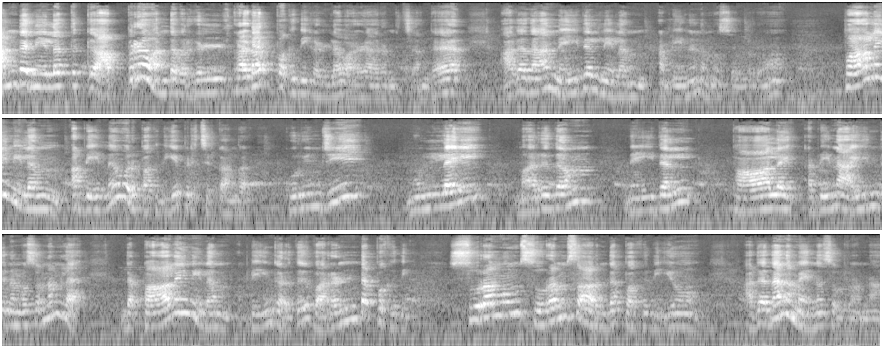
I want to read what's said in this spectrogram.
அந்த நிலத்துக்கு அப்புறம் வந்தவர்கள் கடற்பகுதிகளில் வாழ ஆரம்பித்தாங்க அதை தான் நெய்தல் நிலம் அப்படின்னு நம்ம சொல்கிறோம் பாலை நிலம் அப்படின்னு ஒரு பகுதியை பிரிச்சிருக்காங்க. குறிஞ்சி முல்லை மருதம் நெய்தல் பாலை அப்படின்னு ஐந்து நம்ம சொன்னோம்ல இந்த பாலை நிலம் அப்படிங்கிறது வறண்ட பகுதி சுரமும் சுரம் சார்ந்த பகுதியும். அதை தான் நம்ம என்ன சொல்கிறோம்னா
